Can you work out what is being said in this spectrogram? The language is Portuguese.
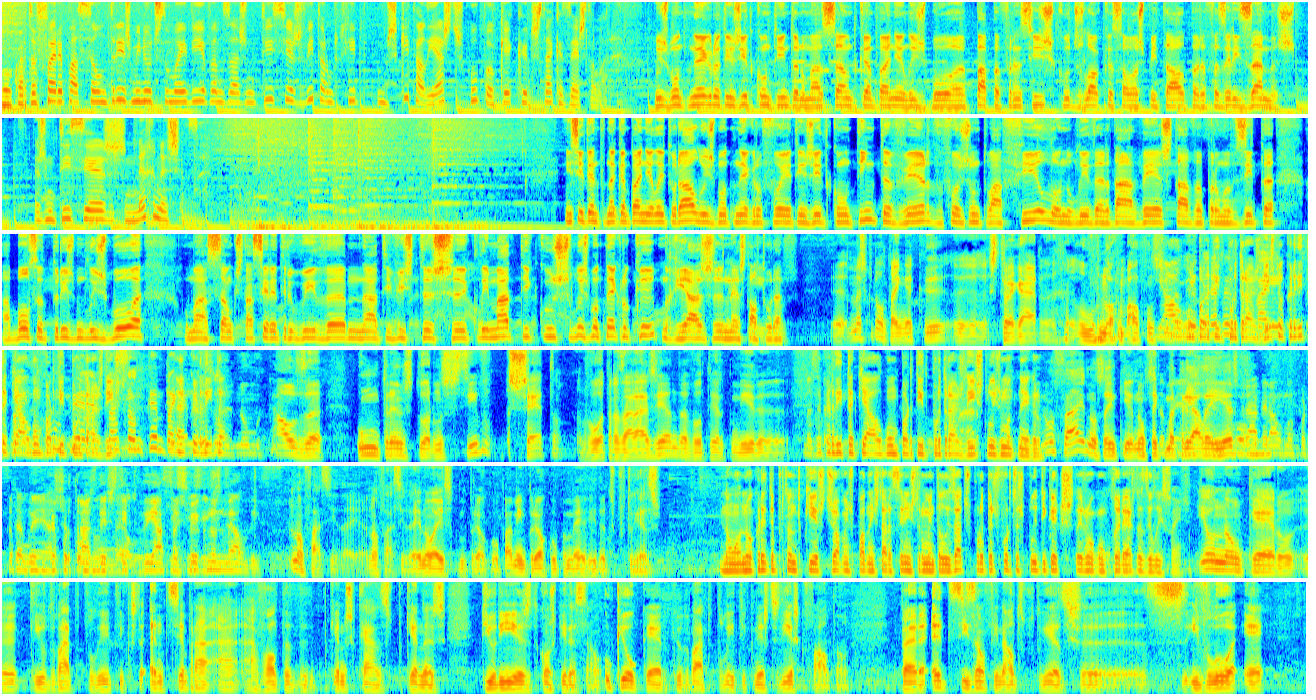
Boa quarta-feira, passam 3 minutos do meio-dia, vamos às notícias. Vítor Mesquita, aliás, desculpa, o que é que destacas a esta hora? Luís Montenegro atingido com tinta numa ação de campanha em Lisboa. Papa Francisco desloca-se ao hospital para fazer exames. As notícias na Renascença. Incidente na campanha eleitoral, Luís Montenegro foi atingido com tinta verde, foi junto à FIL, onde o líder da AD estava para uma visita à Bolsa de Turismo de Lisboa, uma ação que está a ser atribuída a ativistas climáticos. Luís Montenegro que reage nesta altura mas que não tenha que uh, estragar o normal funcionamento. E há algum partido por trás disto? Acredita que há algum partido por trás disto? Acredita? Não me causa um transtorno excessivo, exceto vou atrasar a agenda, vou ter que me ir... Uh... Mas acredita que há algum partido por trás disto, Luís Montenegro? Não sei, não sei que, não sei que material é este. Poderá haver alguma força política por trás deste tipo de ações? Foi o que Nuno Melo disse. Não faço ideia, não faço ideia. Não é isso que me preocupa. A mim preocupa-me a vida dos portugueses. Não, não acredita, portanto, que estes jovens podem estar a ser instrumentalizados por outras forças políticas que estejam a concorrer a estas eleições? Eu não quero uh, que o debate político ande sempre à, à, à, volta de pequenos casos, pequenas teorias de conspiração. O que eu quero que o debate político, nestes dias que faltam, para a decisão final dos portugueses uh, se evolua é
